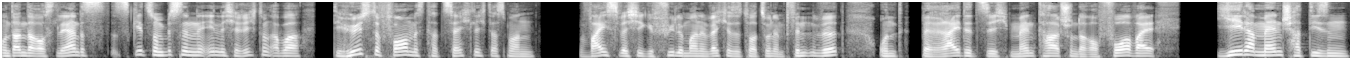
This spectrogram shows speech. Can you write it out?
und dann daraus lernt. Das, das geht so ein bisschen in eine ähnliche Richtung, aber die höchste Form ist tatsächlich, dass man weiß, welche Gefühle man in welcher Situation empfinden wird und bereitet sich mental schon darauf vor, weil jeder Mensch hat diesen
